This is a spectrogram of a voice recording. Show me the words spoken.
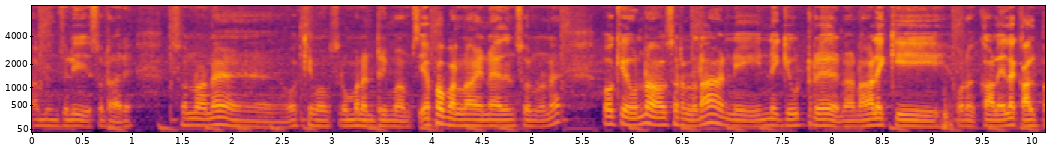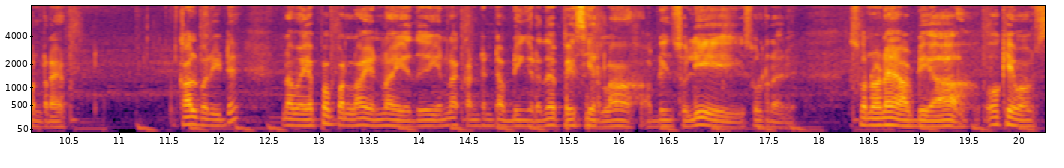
அப்படின்னு சொல்லி சொல்கிறாரு சொன்னோன்னே ஓகே மாம்ஸ் ரொம்ப நன்றி மாம்ஸ். எப்போ பண்ணலாம் என்ன ஏதுன்னு சொன்னோன்னே ஓகே ஒன்றும் அவசரம் இல்லைடா. நீ இன்றைக்கி விட்டுரு. நான் நாளைக்கு உனக்கு காலையில் கால் பண்ணுறேன் கால் பண்ணிவிட்டு நம்ம எப்போ பண்ணலாம் என்ன ஏது என்ன கண்டென்ட் அப்படிங்கிறத பேசிடலாம் அப்படின்னு சொல்லி சொல்கிறாரு சொன்னோன்னே அப்படியா? ஓகே மாம்ஸ்.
